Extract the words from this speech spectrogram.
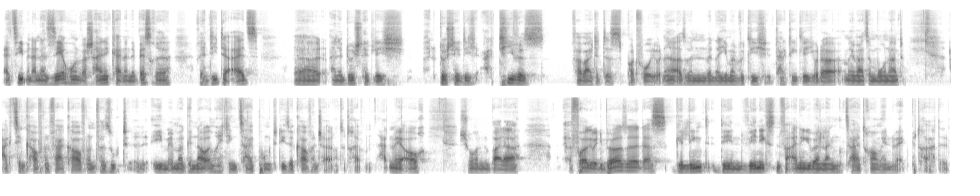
erzielt mit einer sehr hohen Wahrscheinlichkeit eine bessere Rendite als äh, eine durchschnittlich, ein durchschnittlich aktives verwaltetes Portfolio. Ne? Also wenn, wenn da jemand wirklich tagtäglich oder mehrmals im Monat Aktien kauft und verkauft und versucht äh, eben immer genau im richtigen Zeitpunkt diese Kaufentscheidung zu treffen. Hatten wir ja auch schon bei der Folge über die Börse. Das gelingt den wenigsten vor allen Dingen über einen langen Zeitraum hinweg betrachtet.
